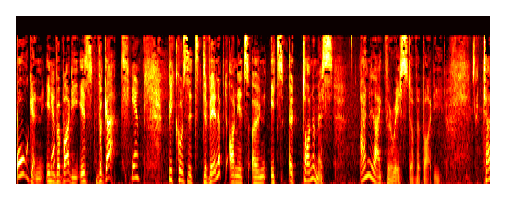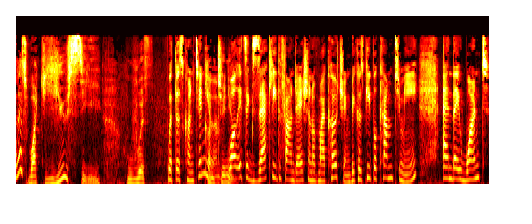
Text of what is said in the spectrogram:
organ in the body is the gut. Yeah. Because it's developed on its own, it's autonomous, unlike the rest of the body. Tell us what you see with with this continuum. Continuum. Well, it's exactly the foundation of my coaching because people come to me and they want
